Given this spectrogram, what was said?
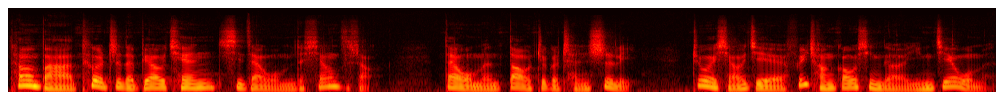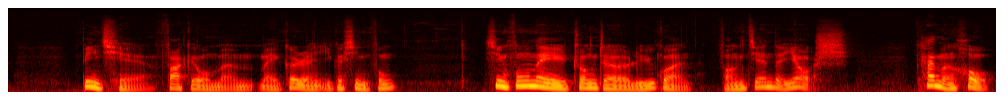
他们把特制的标签系在我们的箱子上，带我们到这个城市里。这位小姐非常高兴地迎接我们，并且发给我们每个人一个信封。信封内装着旅馆房间的钥匙。开门后，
